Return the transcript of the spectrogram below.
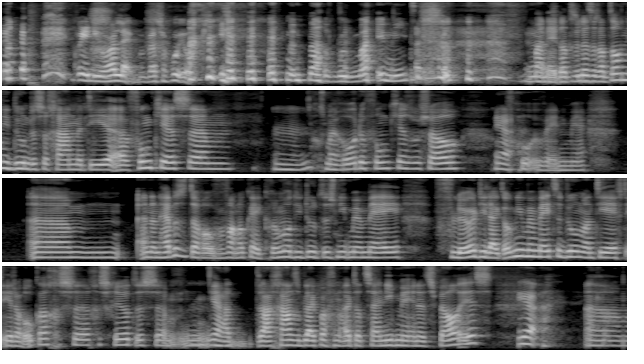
ik weet niet hoor, lijkt me best een goede optie. inderdaad, boeit mij niet. Ja, maar nee, dat willen ze dan toch niet doen. Dus ze gaan met die eh, vonkjes, ehm, Mm, volgens mij rode vonkjes of zo. ja. Of ik weet niet meer. Ehm, en dan hebben ze het daarover van, oké, Krummel die doet dus niet meer mee. Fleur, die lijkt ook niet meer mee te doen, want die heeft eerder ook al ges- eh, geschreeuwd. Dus ehm, ja, daar gaan ze blijkbaar vanuit dat zij niet meer in het spel is. Ja. Ehm,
